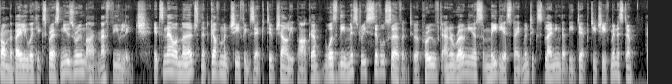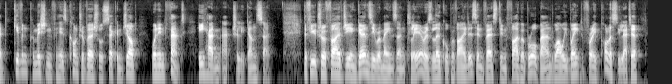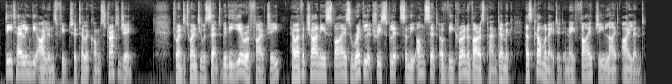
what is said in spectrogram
From the Bailiwick Express newsroom, I'm Matthew Leach. It's now emerged that Government Chief Executive Charlie Parker was the mystery civil servant who approved an erroneous media statement explaining that the Deputy Chief Minister had given permission for his controversial second job when in fact he hadn't actually done so. The future of 5G in Guernsey remains unclear as local providers invest in fibre broadband while we wait for a policy letter detailing the island's future telecom strategy. 2020 was set to be the year of 5G. However, Chinese spies, regulatory splits, and the onset of the coronavirus pandemic has culminated in a 5G light island.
